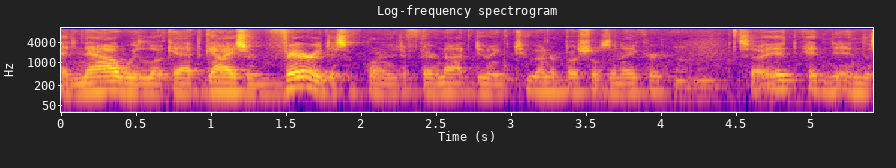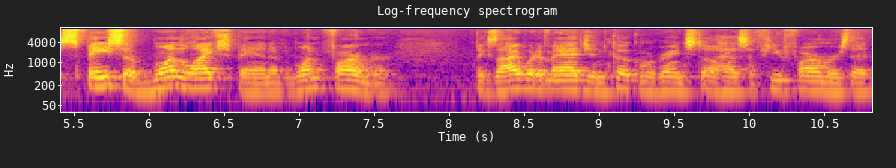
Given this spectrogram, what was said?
And now we look at guys are very disappointed if they're not doing 200 bushels an acre. So it, in, in the space of one lifespan of one farmer, because I would imagine Kokomo Grain still has a few farmers that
